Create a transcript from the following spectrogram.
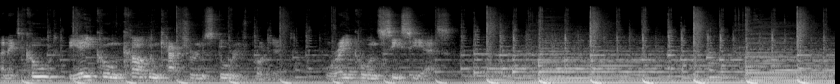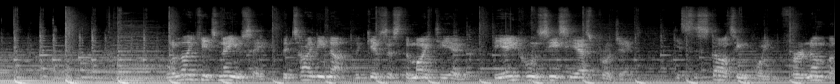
and it's called the Acorn Carbon Capture and Storage Project, or Acorn CCS. Well, like its namesake, the tiny nut that gives us the mighty oak, the Acorn CCS project it's the starting point for a number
